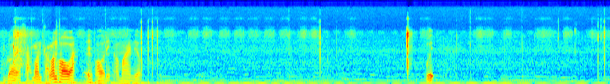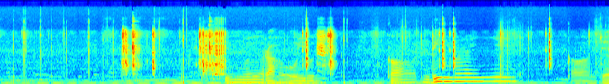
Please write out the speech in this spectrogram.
เร้อยสามวันสามวันพอวะเอ้ยพอดิเอาไม้เดียว เว้ย ทิ้งไว้เราหยุดก่อนดีไหม ก่อนจะ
